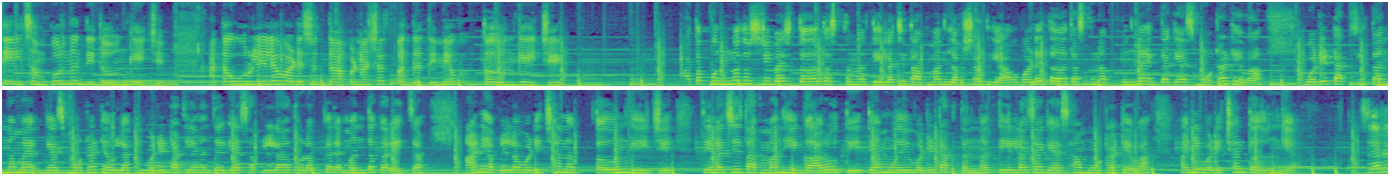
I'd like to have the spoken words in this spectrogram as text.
तेल संपूर्ण दी तळून घ्यायचे. आता उरलेले वडे सुद्धा आपण अशाच पद्धतीने तळून घ्यायचे. आता पुन्हा दुसरी बॅच तळत असताना तेलाचे तापमान लक्षात घ्या. वडे तळत असताना पुन्हा एकदा गॅस मोठा ठेवा. वडे टाकताना म- गॅस मोठा ठेवला की वडे टाकल्यानंतर गॅस आपल्याला थोडा करा मंद करायचा आणि आपल्याला वडे छान तळून घ्यायचे. तेलाचे तापमान हे गार होते त्यामुळे वडे टाकताना तेलाचा गॅस हा मोठा ठेवा आणि वडे छान तळून घ्या. जर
